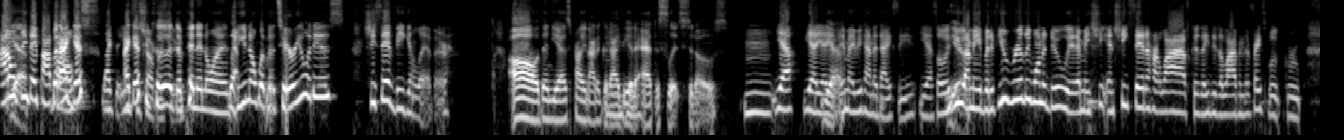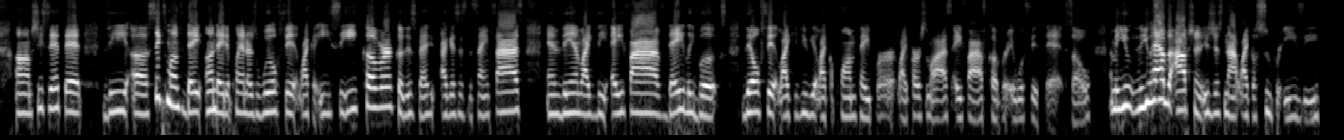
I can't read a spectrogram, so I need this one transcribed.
I don't yeah. think they pop, but I guess like the EC I guess you could, do. depending on. Yeah. Do you know what material it is? She said vegan leather. oh, then yeah, it's probably not a good mm-hmm. idea to mm-hmm. add the slits to those. Mm, yeah, yeah, yeah, yeah, yeah. It may be kind of dicey. Yeah. So if yeah. you, I mean, but if you really want to do it, I mean, she and she said in her live because they did a live in their Facebook group. Um, she said that the uh six month date undated planners will fit like a EC cover because it's I guess it's the same size, and then like the A5 daily books, they'll fit like if you get like a plum paper like personalized A5 cover, it will fit that. So I mean, you you have the option. It's just not like a super easy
